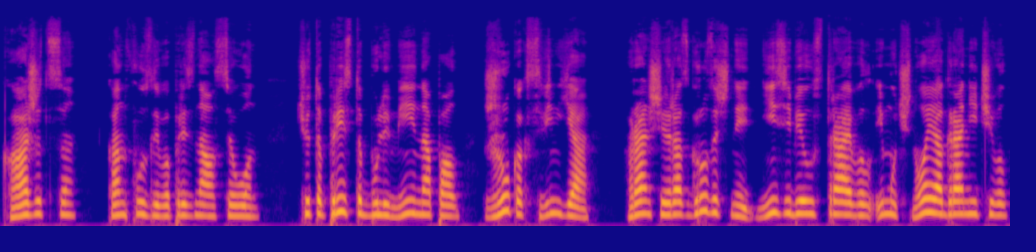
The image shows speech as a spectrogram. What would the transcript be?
Кажется, конфузливо признался он. Что-то приступ булимии напал. Жру, как свинья. Раньше и разгрузочные дни себе устраивал, и мучное ограничивал.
